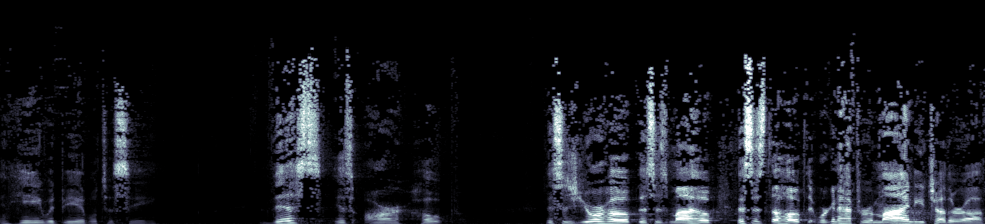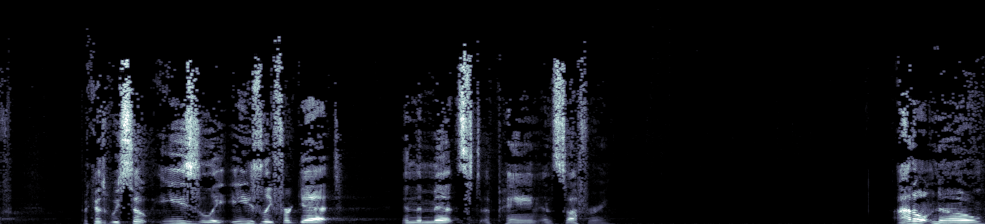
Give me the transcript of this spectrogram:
and he would be able to see. This is our hope. This is your hope. This is my hope. This is the hope that we're going to have to remind each other of because we so easily, easily forget in the midst of pain and suffering. I don't know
